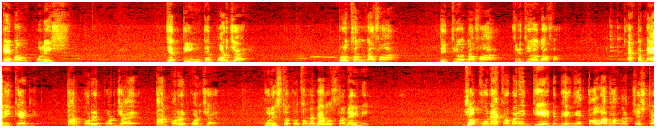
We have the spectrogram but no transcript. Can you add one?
এবং পুলিশ যে তিনটে পর্যায়, প্রথম দফা, দ্বিতীয় দফা তৃতীয় দফা। একটা ব্যারিকেড তারপরের পর্যায়ে তারপরের পর্যায়ে। পুলিশ তো প্রথমে ব্যবস্থা নেয়নি। যখন একেবারে গেট ভেঙে তালা ভাঙার চেষ্টা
